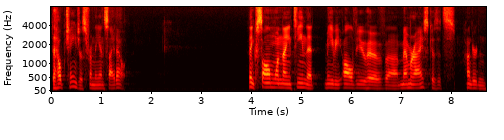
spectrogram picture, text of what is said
to help change us from the inside out. I think Psalm 119 that maybe all of you have uh, memorized because it's 100 and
